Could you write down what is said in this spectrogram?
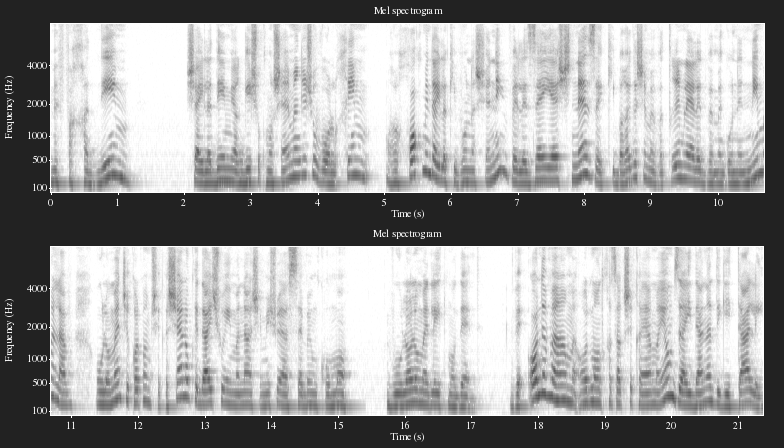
מפחדים שהילדים ירגישו כמו שהם הרגישו והולכים רחוק מדי לכיוון השני ולזה יש נזק כי ברגע שמוותרים לילד ומגוננים עליו הוא לומד שכל פעם שקשה לו כדאי שהוא יימנע שמישהו יעשה במקומו והוא לא לומד להתמודד. ועוד דבר מאוד מאוד חזק שקיים היום זה העידן הדיגיטלי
